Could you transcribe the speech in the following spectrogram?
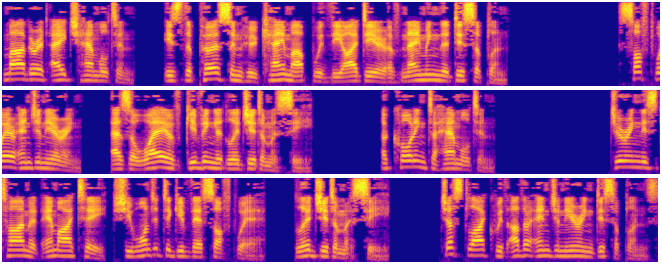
Margaret H. Hamilton is the person who came up with the idea of naming the discipline software engineering, as a way of giving it legitimacy, according to Hamilton. During this time at MIT, she wanted to give their software legitimacy, just like with other engineering disciplines,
